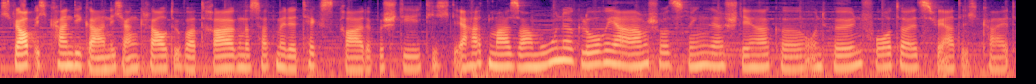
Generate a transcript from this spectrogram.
Ich glaube, ich kann die gar nicht an Cloud übertragen. Das hat mir der Text gerade bestätigt. Er hat Masamune, Gloria Armschutz, Ring der Stärke und Höllenpforte als Fertigkeit.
